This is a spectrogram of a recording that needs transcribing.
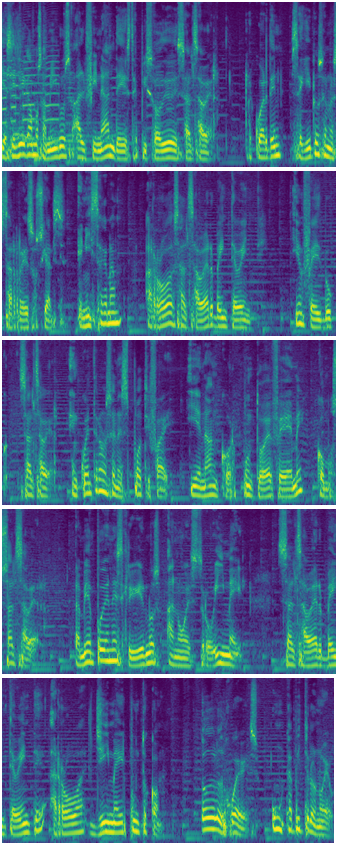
Y así llegamos amigos al final de este episodio de Salsaber. Recuerden seguirnos en nuestras redes sociales. En Instagram, arroba salsaver2020 y en Facebook, Salsaver. Encuéntranos en Spotify y en anchor.fm como Salsaver. También pueden escribirnos a nuestro email salsaver2020 arroba gmail.com. Todos los jueves, un capítulo nuevo.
